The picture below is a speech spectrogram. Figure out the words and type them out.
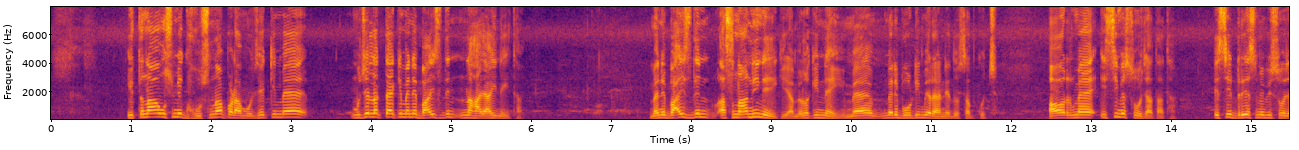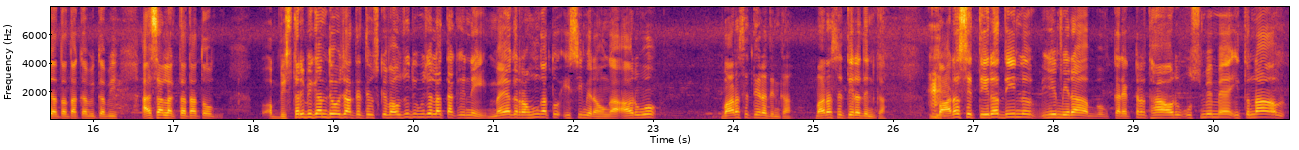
इतना उसमें घुसना पड़ा मुझे कि मैं, मुझे लगता है कि मैंने 22 दिन नहाया ही नहीं था। मैंने 22 दिन स्नान ही नहीं किया। मैं बोला कि नहीं, मैं, मेरे बॉडी में रहने दो सब कुछ। और मैं इसी में सो जाता था। इसी ड्रेस में भी सो जाता था कभी कभी ऐसा लगता था तो अब बिस्तर भी गंदे हो जाते थे, उसके बावजूद भी मुझे लगता कि नहीं, मैं अगर रहूँगा तो इसी में रहूँगा। और वो बारह से तेरह दिन का, बारह से तेरह दिन का। बारह से तेरह दिन ये मेरा करेक्टर था और उसमें मैं इतना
